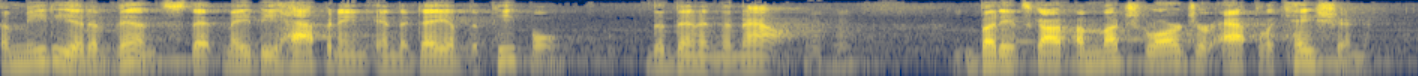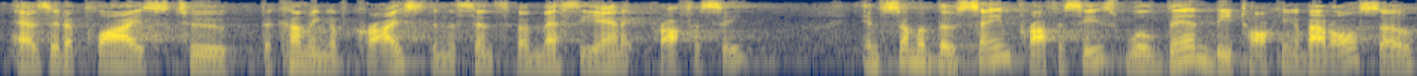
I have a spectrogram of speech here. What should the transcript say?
immediate events that may be happening in the day of the people, the then and the now. Mm-hmm. But it's got a much larger application as it applies to the coming of Christ in the sense of a messianic prophecy. And some of those same prophecies will then be talking about also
